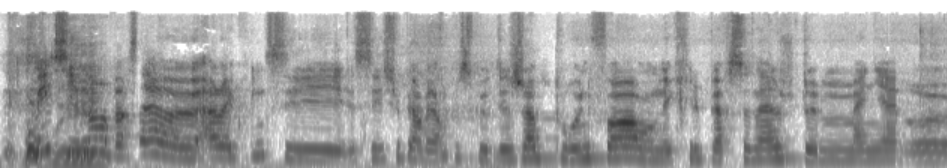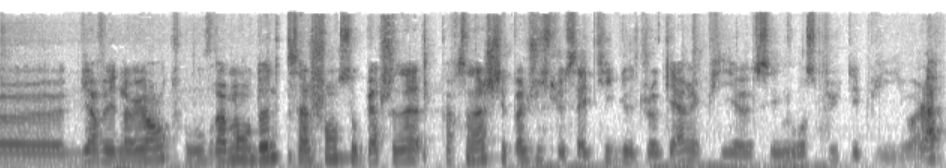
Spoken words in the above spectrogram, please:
Mais Oui. sinon, à part ça, euh, Harley Quinn, c'est c'est super bien parce que déjà, pour une fois, on écrit le personnage de manière euh, bienveillante où vraiment on donne sa chance au perso- personnage. C'est pas juste le sidekick de Joker et puis euh, c'est une grosse pute et puis voilà.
